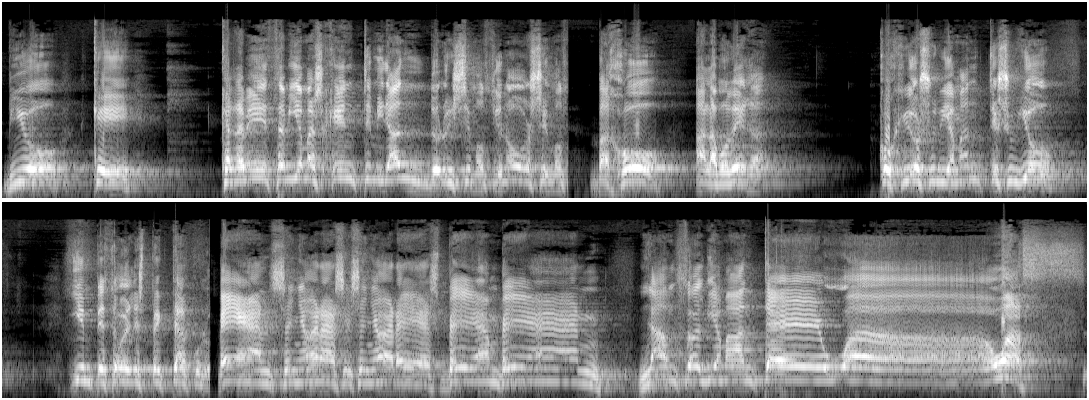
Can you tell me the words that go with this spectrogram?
Vio que cada vez había más gente mirándolo y se emocionó, se emocionó. Bajó a la bodega cogió su diamante, subió y empezó el espectáculo. Vean, señoras y señores, vean, vean, lanzo el diamante, ¡Guas!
